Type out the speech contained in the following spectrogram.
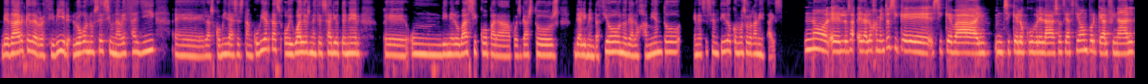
de dar que de recibir. Luego no sé si una vez allí eh, las comidas están cubiertas o igual es necesario tener eh, un dinero básico para pues gastos de alimentación o de alojamiento. En ese sentido, ¿cómo os organizáis? No, el, el, alojamiento sí que sí que va, sí que lo cubre la asociación porque al final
